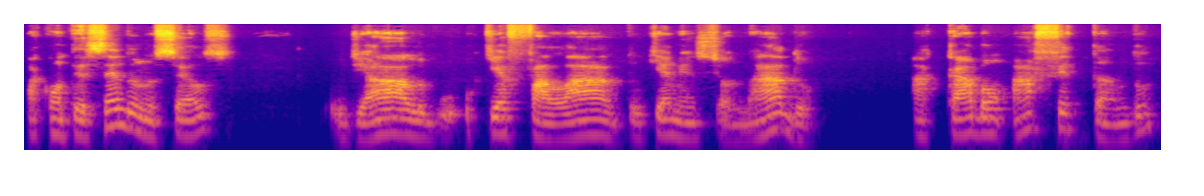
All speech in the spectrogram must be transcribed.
acontecendo nos céus, o diálogo, o que é falado, o que é mencionado, acabam afetando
